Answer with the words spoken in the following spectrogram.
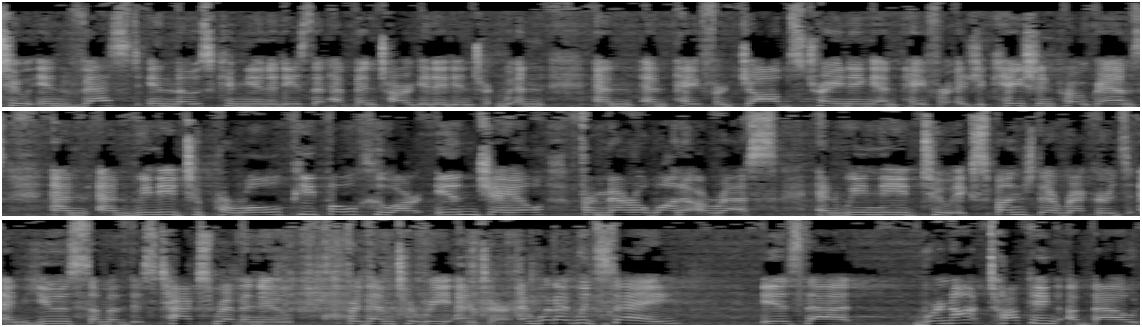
to invest in those communities that have been targeted in, and and, and, and pay for jobs training and pay for education programs. And, and we need to parole people who are in jail for marijuana arrests, and we need to expunge their records and use some of this tax revenue for them to re-enter. And what I would say is that we're not talking about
